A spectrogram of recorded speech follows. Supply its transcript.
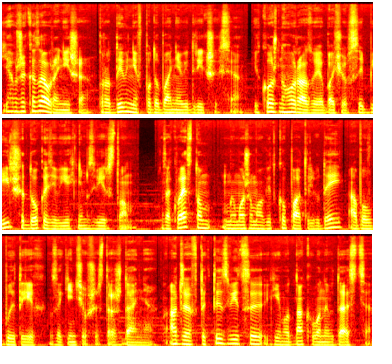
Я вже казав раніше про дивні вподобання відрікшихся, і кожного разу я бачу все більше доказів їхнім звірствам. За квестом ми можемо відкопати людей або вбити їх, закінчивши страждання. Адже втекти звідси їм однаково не вдасться.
